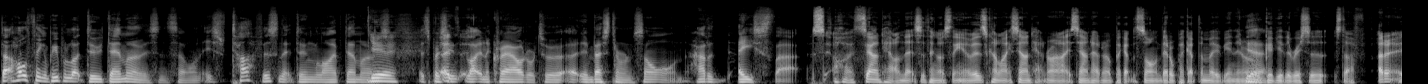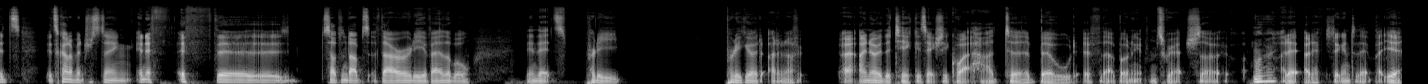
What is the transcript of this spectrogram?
that whole thing. People like do demos and so on. It's tough, isn't it? Doing live demos, Yeah. especially It's- like in a crowd or to a- an investor and so on. How to ace that? S- Oh, Soundhound. That's the thing I was thinking of. It's kind of like Soundhound, right? Like Soundhound will pick up the song, that'll pick up the movie, and then it'll Yeah. give you the rest of the stuff. I don't. It's it's kind of interesting. And if if the subs and dubs if they're already available, then that's pretty pretty good. I don't know. If, I I know the tech is actually quite hard to build if they're building it from scratch. So Okay. I'd I'd have to dig into that. But yeah,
